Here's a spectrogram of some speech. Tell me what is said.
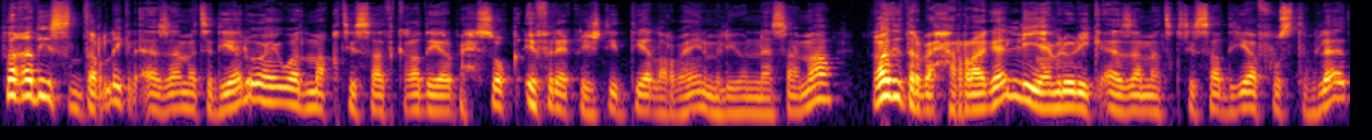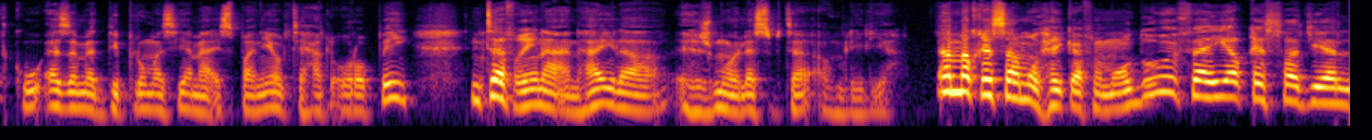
فغادي يصدر لك الأزمات ديالو عوض ما اقتصادك غادي يربح سوق إفريقي جديد ديال 40 مليون نسمة. غادي تربح حراقه اللي يعملوا لك أزمات اقتصادية في وسط بلادك وأزمات دبلوماسية مع إسبانيا والاتحاد الأوروبي. انت في غنى عنها إلى هجموا على سبتة أو مليلية. أما القصة المضحكة في الموضوع فهي القصة ديال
